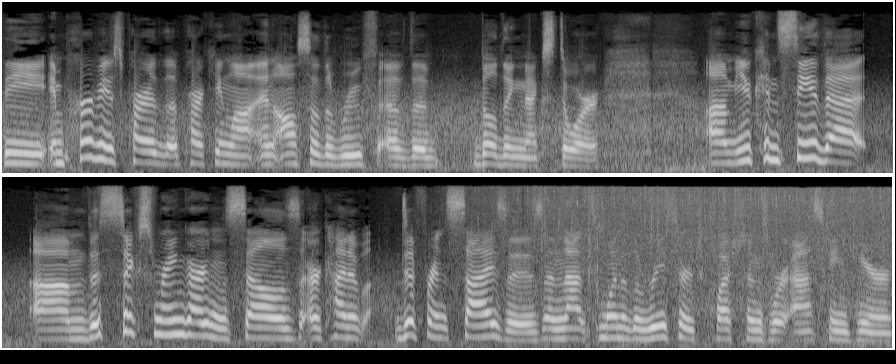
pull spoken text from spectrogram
the impervious part of the parking lot and also the roof of the building next door. Um, you can see that um, the six rain garden cells are kind of different sizes and that's one of the research questions we're asking here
